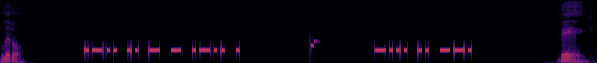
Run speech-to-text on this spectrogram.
Little. Big.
